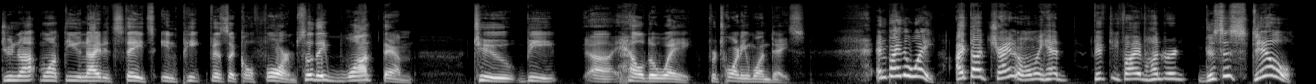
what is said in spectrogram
do not want the United States in peak physical form. So they want them to be uh, held away for 21 days. And by the way, I thought China only had 5,500. This is still,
